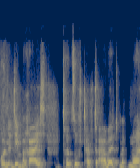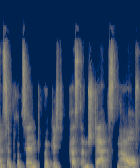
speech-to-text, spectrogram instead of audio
Und in dem Bereich tritt suchthafte Arbeit mit 19 Prozent wirklich fast am stärksten auf.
